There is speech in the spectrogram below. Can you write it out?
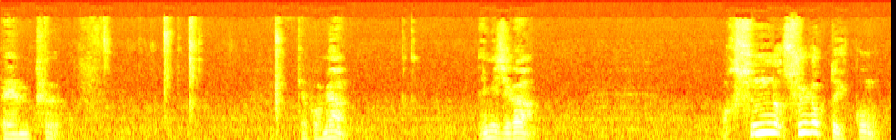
밴프 이렇게 보면 이미지가 막 술, 술록도 있고 어,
